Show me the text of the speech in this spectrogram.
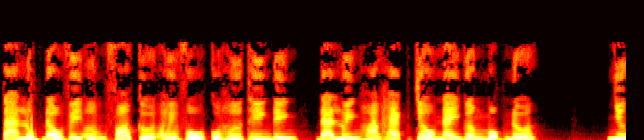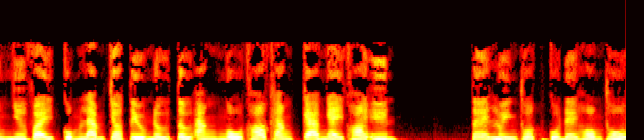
Ta lúc đầu vì ứng phó cửa hủy vụ của hư thiên điện, đã luyện hóa hạt châu này gần một nửa. Nhưng như vậy cũng làm cho tiểu nữ tử ăn ngủ khó khăn cả ngày khó yên. Tế luyện thuật của đề hồn thú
